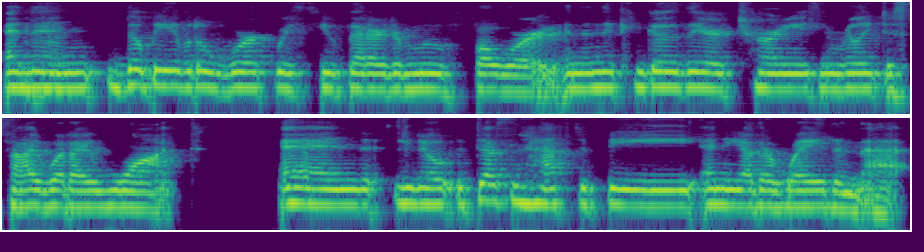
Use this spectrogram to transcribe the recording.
And mm-hmm. then they'll be able to work with you better to move forward. And then they can go to their attorneys and really decide what i want. And you know it doesn't have to be any other way than that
